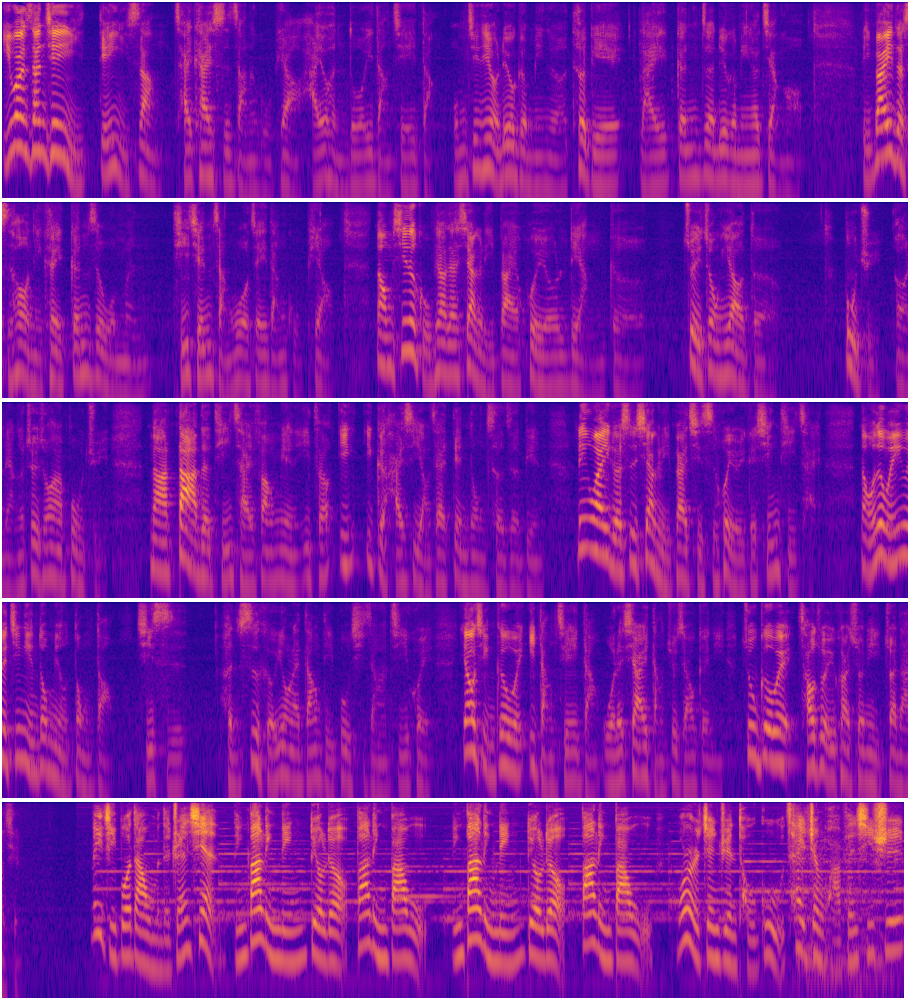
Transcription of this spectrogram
一万三千以点以上才开始涨的股票还有很多，一档接一档。我们今天有六个名额，特别来跟这六个名额讲哦。礼拜一的时候，你可以跟着我们提前掌握这一档股票。那我们新的股票在下个礼拜会有两个最重要的布局哦，两个最重要的布局。那大的题材方面，一张一一个还是咬在电动车这边，另外一个是下个礼拜其实会有一个新题材。那我认为，因为今年都没有动到，其实很适合用来当底部起涨的机会。邀请各位一档接一档，我的下一档就交给你。祝各位操作愉快顺利，赚大钱！立即拨打我们的专线零八零零六六八零八五零八零零六六八零八五摩尔证券投顾蔡振华分析师。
